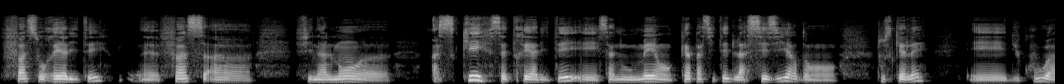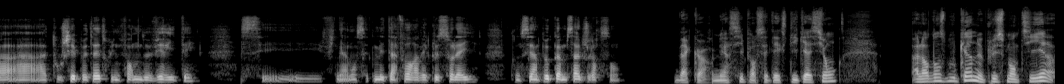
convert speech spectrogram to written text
face aux réalités, face à finalement à ce qu'est cette réalité, et ça nous met en capacité de la saisir dans tout ce qu'elle est et du coup à, toucher peut-être une forme de vérité. C'est finalement cette métaphore avec le soleil. Donc c'est un peu comme ça que je le ressens. D'accord, merci pour cette explication. Alors dans ce bouquin, Ne plus mentir,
